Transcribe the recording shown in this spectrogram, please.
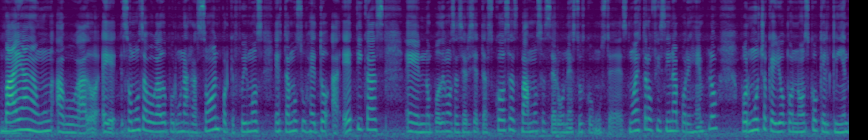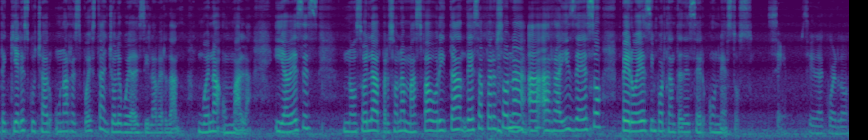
Vayan a un abogado. Eh, somos abogados por una razón, porque fuimos, estamos sujetos a éticas, eh, no podemos hacer ciertas cosas, vamos a ser honestos con ustedes. Nuestra oficina, por ejemplo, por mucho que yo conozco que el cliente quiere escuchar una respuesta, yo le voy a decir la verdad, buena o mala. Y a veces no soy la persona más favorita de esa persona a, raíz de eso, pero es importante de ser honestos. Sí, sí, de acuerdo.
